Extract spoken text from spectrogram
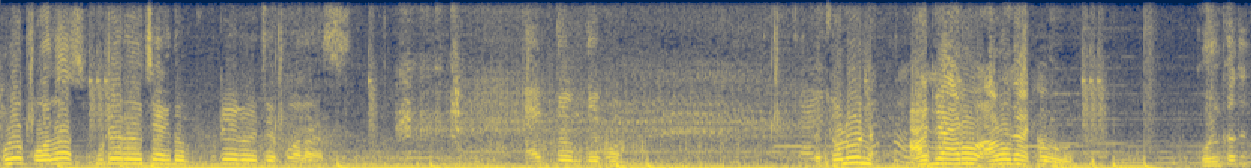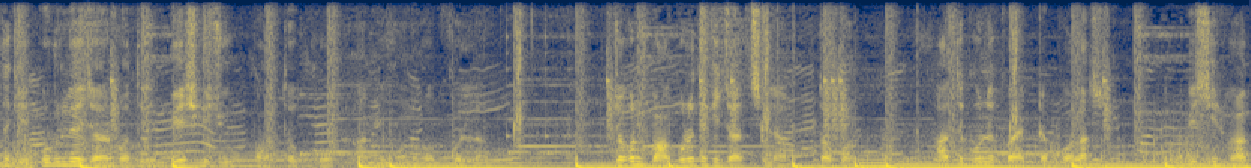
পুরো পলাশ ফুটে রয়েছে, একদম ফুটে রয়েছে পলাশ। একদম দেখুন। চলুন, আগে আরও আরও দেখাবো। কলকাতা থেকে পুরুলিয়া যাওয়ার পথে বেশ কিছু পার্থক্য আমি অনুভব করলাম। যখন বাঁকুড়া থেকে যাচ্ছিলাম, তখন হাতে কোণে কয়েকটা পলাশ, বেশিরভাগ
